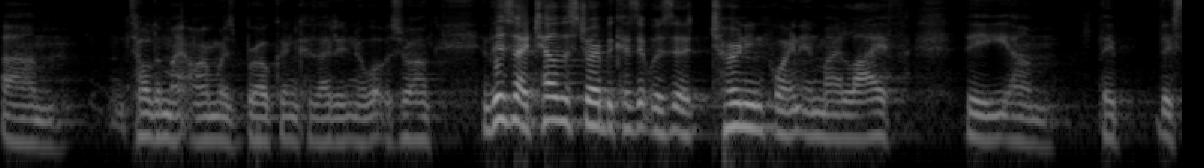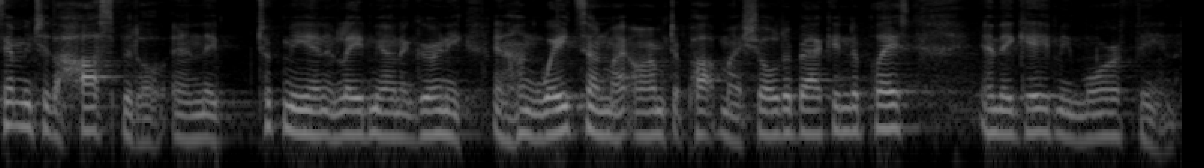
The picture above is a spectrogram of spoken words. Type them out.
um, told them my arm was broken because I didn't know what was wrong. And this, I tell the story because it was a turning point in my life. The, um, they, they sent me to the hospital and they took me in and laid me on a gurney and hung weights on my arm to pop my shoulder back into place. And they gave me morphine.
